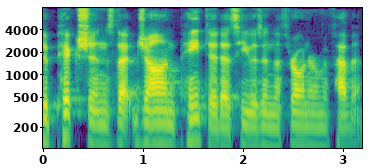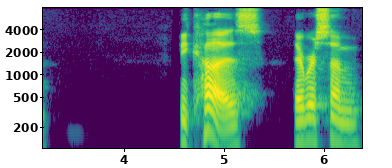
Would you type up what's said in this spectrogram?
depictions that John painted as he was in the throne room of heaven. Because there were some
